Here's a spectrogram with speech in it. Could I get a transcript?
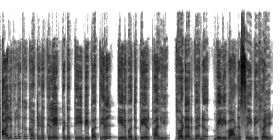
அலுவலக கட்டடத்தில் ஏற்பட்ட தீ விபத்தில் இருபது பேர் பலி. தொடர்பென விரிவான செய்திகள்.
